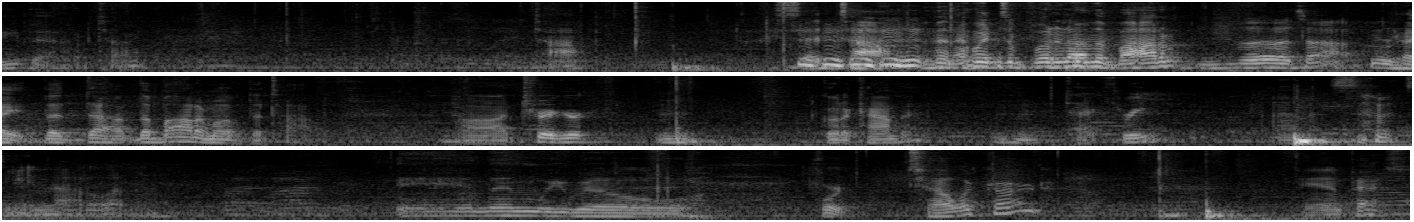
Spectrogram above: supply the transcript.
Leave that up top. Top. I said top, and then I went to put it on the bottom. The top. Right, the top, the bottom of the top. Uh, trigger. Mm-hmm. Go to combat. Attack three, I'm at 17, not 11. and then we will foretell a card and pass.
